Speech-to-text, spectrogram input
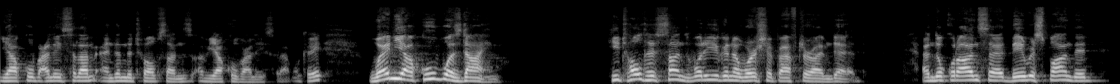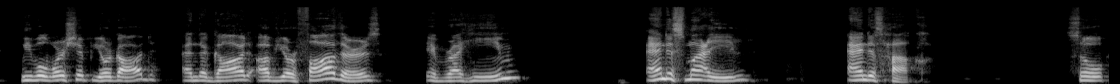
Yaqub alayhi salam, and then the 12 sons of Yaqub alayhi salam. Okay. When Yaqub was dying, he told his sons, What are you going to worship after I'm dead? And the Quran said, They responded, We will worship your God and the God of your fathers, Ibrahim and Ismail and Ishaq. So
